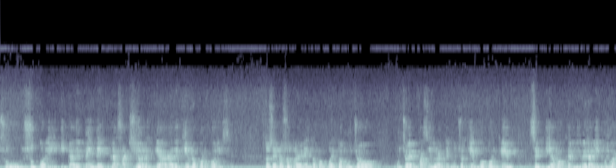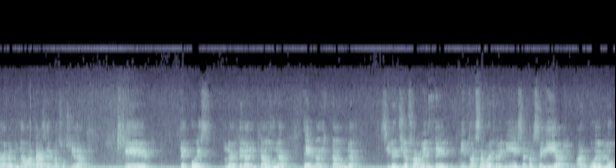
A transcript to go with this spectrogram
su, su política, depende las acciones que haga, de quién lo corporice. Entonces nosotros en esto hemos puesto mucho, mucho énfasis durante mucho tiempo porque sentíamos que el liberalismo iba ganando una batalla en la sociedad, que después, durante la dictadura, en la dictadura, silenciosamente, mientras se reprimía y se perseguía al pueblo,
